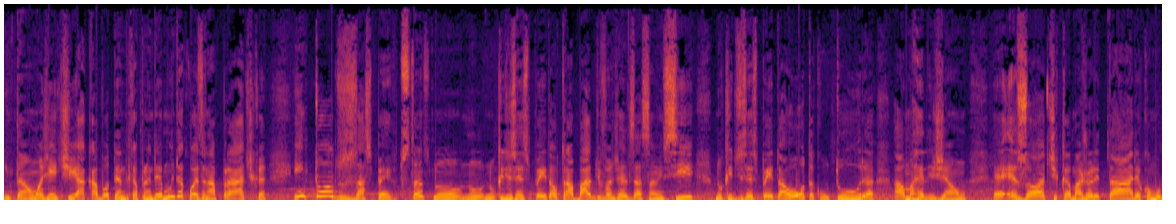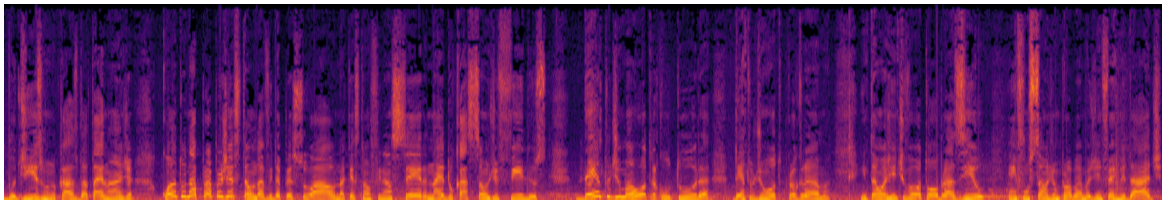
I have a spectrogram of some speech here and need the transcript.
Então a gente acabou tendo que aprender muita coisa na prática, em todos os aspectos, tanto no, no, no, que diz respeito ao trabalho de evangelização em si, no que diz respeito a outra cultura, a uma religião é, exótica, majoritária, como o budismo, no caso da Tailândia, quanto na própria gestão da vida pessoal, na questão financeira, na educação de filhos dentro de uma outra cultura, dentro de um outro programa. Então a gente voltou ao Brasil em função de um problema de enfermidade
